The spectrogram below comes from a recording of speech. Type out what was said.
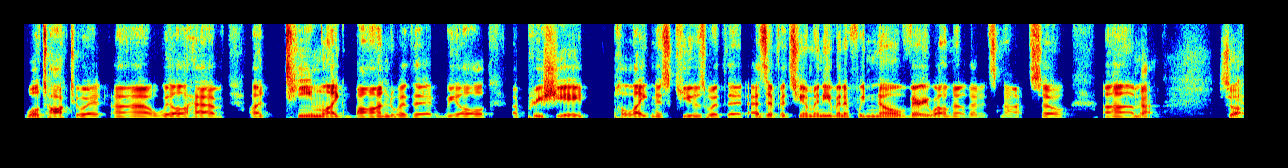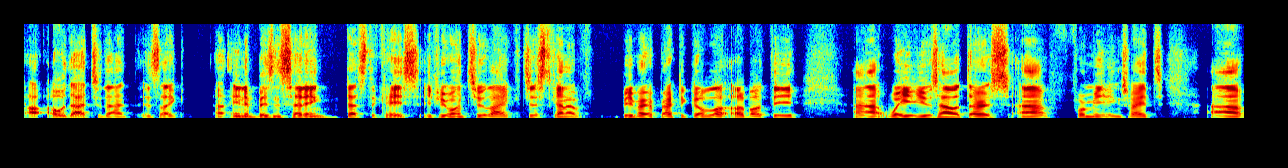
we'll talk to it. Uh, we'll have a team like bond with it. We'll appreciate politeness cues with it as if it's human, even if we know very well know that it's not. So um, yeah. So yeah. I, I would add to that. It's like uh, in a business setting, that's the case. If you want to like just kind of be very practical about the uh, way you use avatars uh, for meetings, right? Uh,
